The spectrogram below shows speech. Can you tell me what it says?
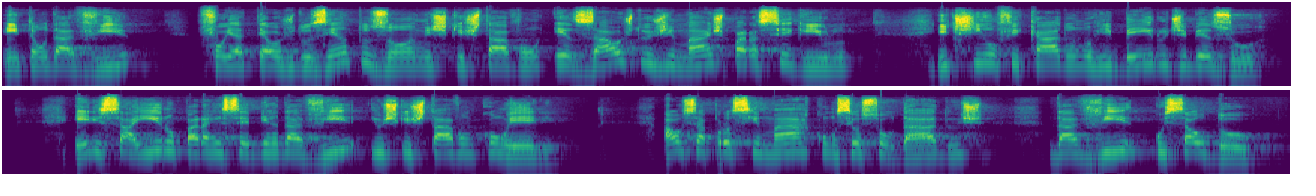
Então Davi foi até os duzentos homens que estavam exaustos demais para segui-lo e tinham ficado no ribeiro de Besor. Eles saíram para receber Davi e os que estavam com ele. Ao se aproximar com seus soldados, Davi os saudou,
